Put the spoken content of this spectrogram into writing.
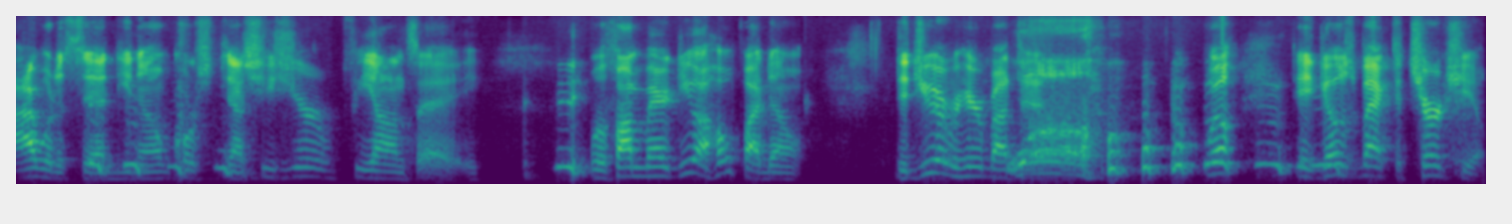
I would have said. You know, of course, now she's your fiance. Well, if I'm married to you, I hope I don't. Did you ever hear about that? Whoa. Well, it goes back to Churchill.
